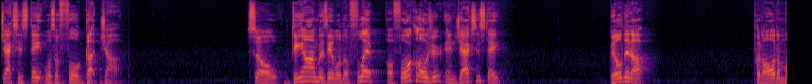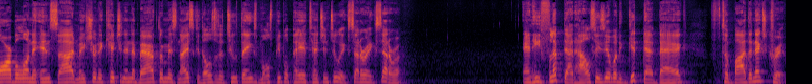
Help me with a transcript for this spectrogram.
Jackson State was a full gut job. So Deion was able to flip a foreclosure in Jackson State, build it up, put all the marble on the inside, make sure the kitchen and the bathroom is nice, because those are the two things most people pay attention to, et cetera, et cetera. And he flipped that house. He's able to get that bag to buy the next crib.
